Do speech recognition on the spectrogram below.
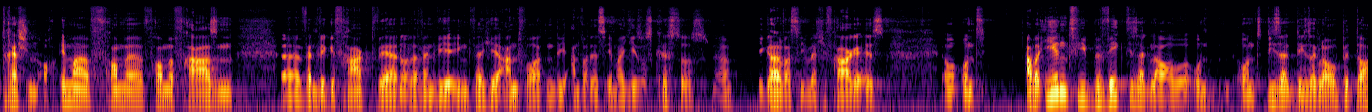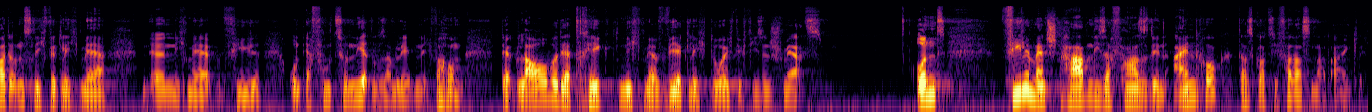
dreschen auch immer fromme, fromme Phrasen, äh, wenn wir gefragt werden oder wenn wir irgendwelche Antworten, die Antwort ist immer Jesus Christus, ja? egal was die, welche Frage ist. Und, aber irgendwie bewegt dieser Glaube und, und dieser, dieser Glaube bedeutet uns nicht wirklich mehr, äh, nicht mehr viel und er funktioniert in unserem Leben nicht. Warum? Der Glaube, der trägt nicht mehr wirklich durch, durch diesen Schmerz. Und Viele Menschen haben in dieser Phase den Eindruck, dass Gott sie verlassen hat eigentlich.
